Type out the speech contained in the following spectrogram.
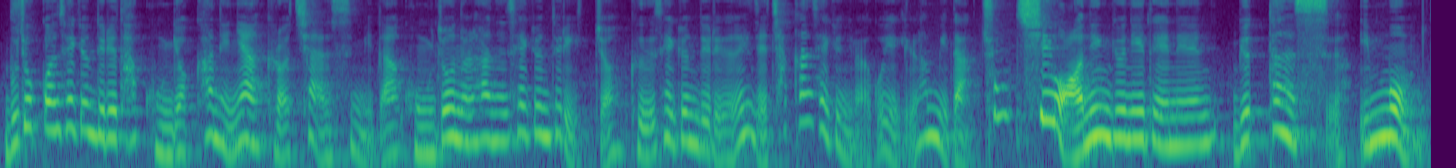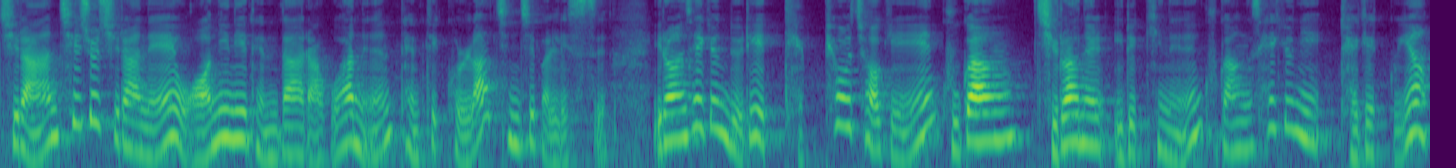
무조건 세균들이 다 공격하느냐? 그렇지 않습니다. 공존을 하는 세균들이 있죠. 그 세균들은 이제 착한 세균이라고 얘기를 합니다. 충치 원인균이 되는 뮤탄스, 잇몸 질환, 치주 질환의 원인이 된다라고 하는 덴티콜라, 진지발리스 이런 세균들이 대표적인 구강 질환을 일으키는 구강 세균이 되겠고요.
